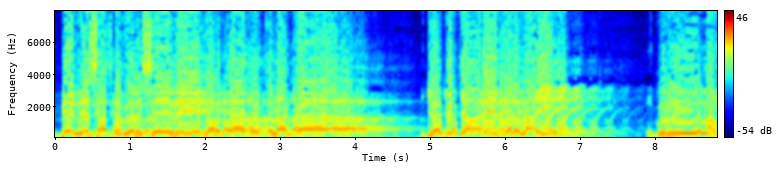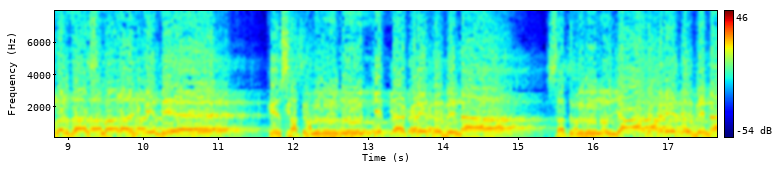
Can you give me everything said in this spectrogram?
ਬਿਨ ਸਤਗੁਰ ਸੇਵੇ ਬਹੁਤਾ ਦੁੱਖ ਲਾਗਾ, ਜੁਗ ਚਾਰੇ ਪਰਮਾਈ ਗੁਰੂ ਅਮਰਦਾਸ ਮਹਾਰਾਜ ਕਹਿੰਦੇ ਆ ਕਿ ਸਤਿਗੁਰੂ ਨੂੰ ਚੇਤਾ ਕਰੇ ਤੋਂ ਬਿਨਾ, ਸਤਿਗੁਰੂ ਨੂੰ ਯਾਦ ਕਰੇ ਤੋਂ ਬਿਨਾ,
